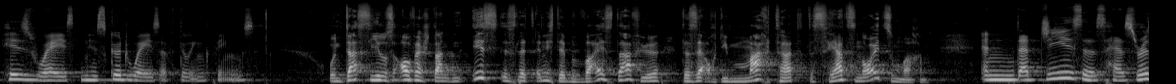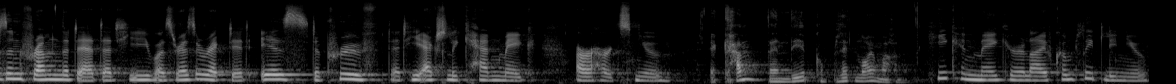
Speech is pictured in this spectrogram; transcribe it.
His ways, in His good ways of doing things. Und dass Jesus auferstanden ist, ist letztendlich der Beweis dafür, dass er auch die Macht hat, das Herz neu zu machen. And that Jesus has risen from the dead, that He was resurrected, is the proof that He actually can make our hearts new. Er kann dein Leben komplett neu machen. He can make your life completely new.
